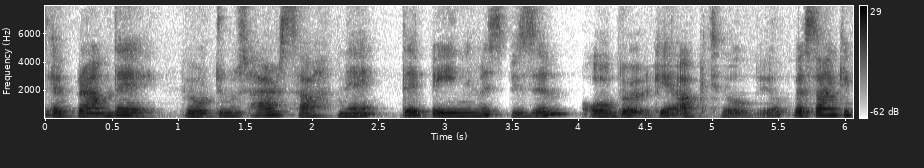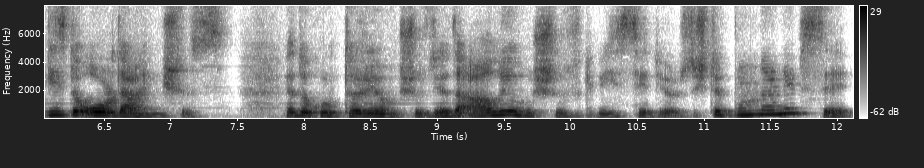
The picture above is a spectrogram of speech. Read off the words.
Depremde gördüğümüz her sahne de beynimiz bizim o bölgeye aktive oluyor. Ve sanki biz de oradaymışız. Ya da kurtarıyormuşuz ya da ağlıyormuşuz gibi hissediyoruz. İşte bunların hepsi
